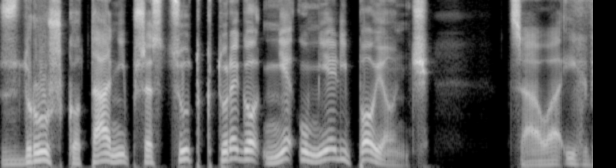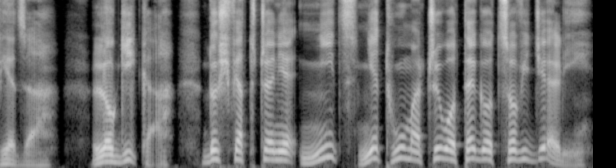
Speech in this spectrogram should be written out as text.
zdróżkotani przez cud, którego nie umieli pojąć. Cała ich wiedza, logika, doświadczenie nic nie tłumaczyło tego, co widzieli.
